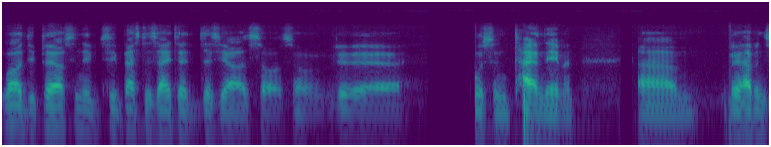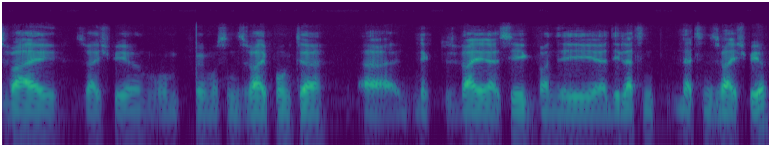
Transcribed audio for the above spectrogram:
well, die Playoffs sind die, beste Seite des Jahres, so, so wir äh, müssen teilnehmen. Um, ähm, wir haben zwei, zwei Spiele, wir müssen zwei Punkte zwei Sieg von die, äh, die letzten, letzten zwei Spiele.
